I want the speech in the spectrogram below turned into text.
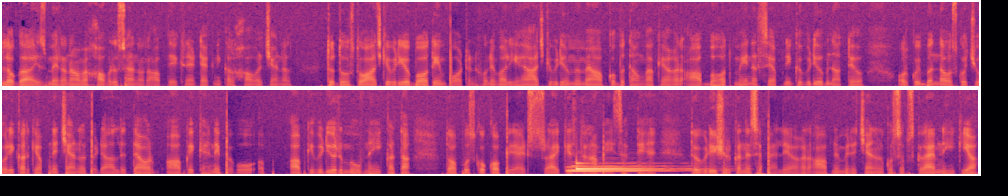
हेलो गाइस मेरा नाम है खावर हुसैन और आप देख रहे हैं टेक्निकल खावर चैनल तो दोस्तों, आज की वीडियो बहुत ही इंपॉर्टेंट होने वाली है। आज की वीडियो में मैं आपको बताऊँगा कि अगर आप बहुत मेहनत से अपनी कोई वीडियो बनाते हो और कोई बंदा उसको चोरी करके अपने चैनल पे डाल देता है और आपके कहने पे वो आपकी वीडियो रिमूव नहीं करता तो आप उसको कॉपीराइट स्ट्राइक किस तरह भेज सकते हैं। तो वीडियो शुरू करने से पहले अगर आपने मेरे चैनल को सब्सक्राइब नहीं किया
